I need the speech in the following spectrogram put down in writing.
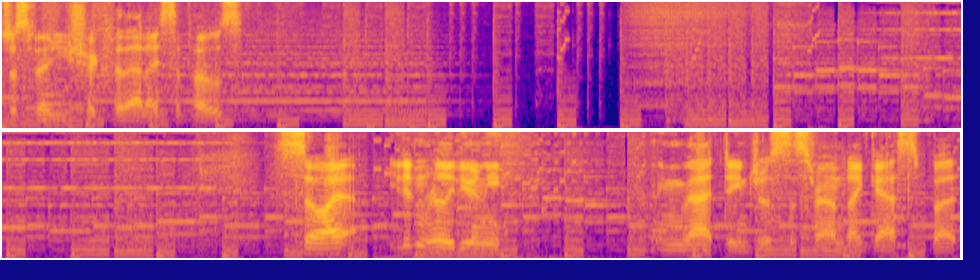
Just a new trick for that, I suppose. So I, you didn't really do anything that dangerous this round, I guess, but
